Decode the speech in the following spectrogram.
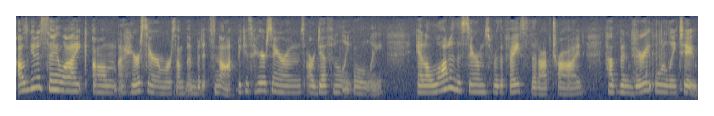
I was gonna say like um, a hair serum or something but it's not because hair serums are definitely oily. And a lot of the serums for the face that I've tried have been very oily too.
